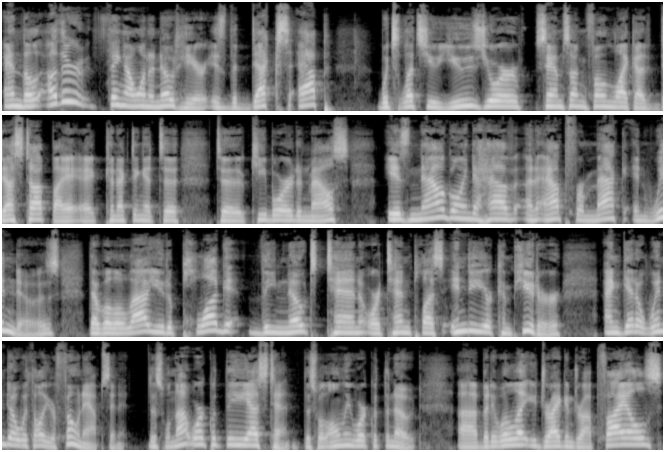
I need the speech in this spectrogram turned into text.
And the other thing I want to note here is the Dex app which lets you use your Samsung phone like a desktop by uh, connecting it to, to keyboard and mouse, is now going to have an app for Mac and Windows that will allow you to plug the Note 10 or 10 Plus into your computer and get a window with all your phone apps in it. This will not work with the S10. This will only work with the Note, uh, but it will let you drag and drop files,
